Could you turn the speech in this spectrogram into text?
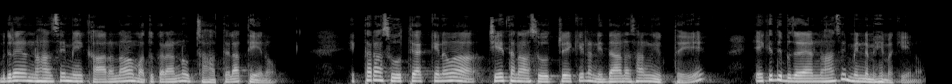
බුදුරජාණන් වහන්සේ මේ කාරණාව මතු කරන්න උත්සාහත් වෙලා තියෙනවා. එක්තරා සූත්‍රයක් එනවා චේතනා සූත්‍රය කියලා නිදාන සංයුත්තේ. ඒකෙදි බුදුරජාන් වහන්සේ මෙන්න මෙහෙම කියනවා.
